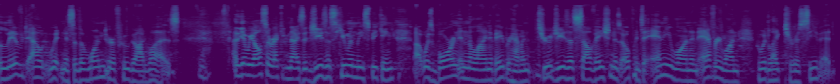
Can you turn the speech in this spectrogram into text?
lived out witness of the wonder of who God was. Yeah. And again, we also recognize that Jesus, humanly speaking, uh, was born in the line of Abraham. And mm-hmm. through Jesus, salvation is open to anyone and everyone who would like to receive it.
